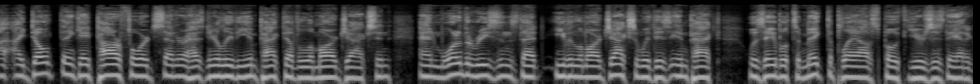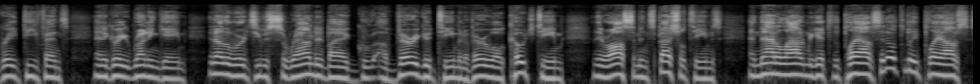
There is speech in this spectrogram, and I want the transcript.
I don't think a power forward center has nearly the impact of Lamar Jackson. And one of the reasons that even Lamar Jackson, with his impact, was able to make the playoffs both years is they had a great defense and a great running game. In other words, he was surrounded by a, a very good team and a very well coached team, and they were awesome in special teams. And that allowed him to get to the playoffs. And ultimately, playoffs,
